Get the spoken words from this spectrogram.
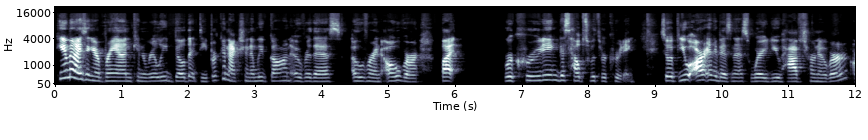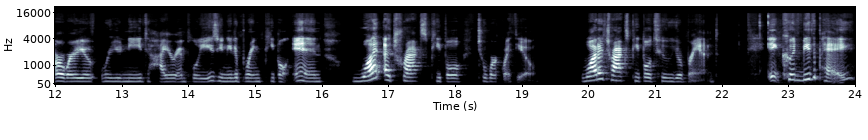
humanizing your brand can really build that deeper connection. And we've gone over this over and over, but recruiting this helps with recruiting. So if you are in a business where you have turnover or where you where you need to hire employees you need to bring people in what attracts people to work with you? What attracts people to your brand? It could be the pay.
